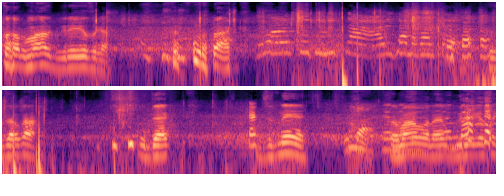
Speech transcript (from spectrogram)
তোর মার ঘুরে গেছে গা রাখ যাও গা দেখ জিতনে মা মনে ঘুরে গেছে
